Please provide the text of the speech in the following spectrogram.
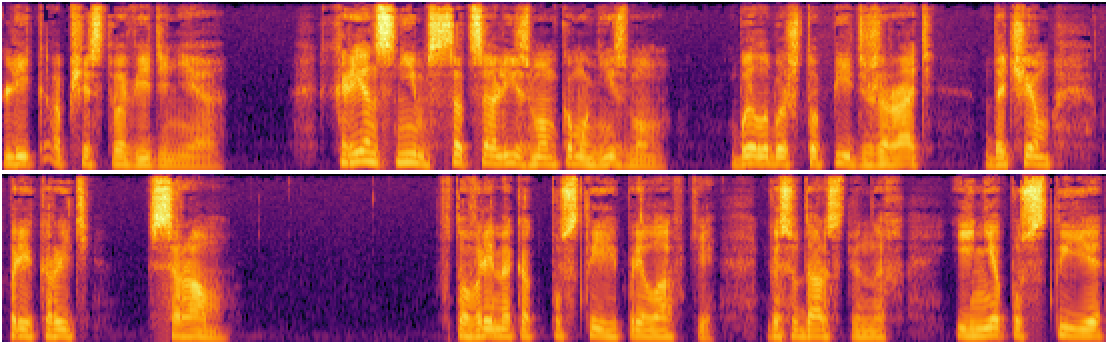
лик обществоведения. Хрен с ним, с социализмом, коммунизмом. Было бы что пить, жрать, да чем прикрыть срам в то время как пустые прилавки государственных и не пустые,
